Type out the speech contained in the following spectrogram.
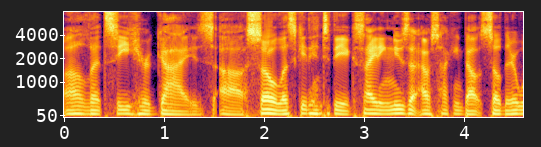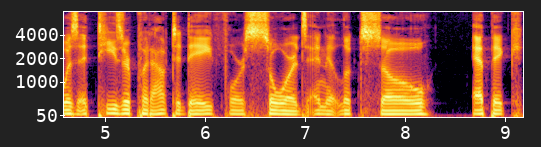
Uh, let's see here, guys. Uh, so let's get into the exciting news that I was talking about. So there was a teaser put out today for swords, and it looked so epic.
